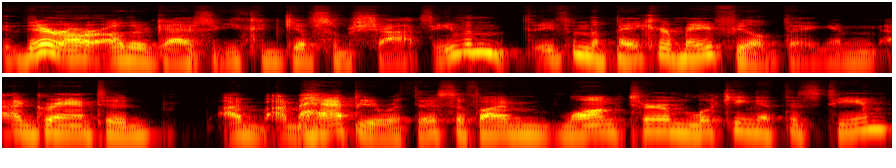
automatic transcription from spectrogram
there are other guys that you could give some shots, even even the Baker Mayfield thing. And I granted, I'm I'm happier with this. If I'm long term looking at this team,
